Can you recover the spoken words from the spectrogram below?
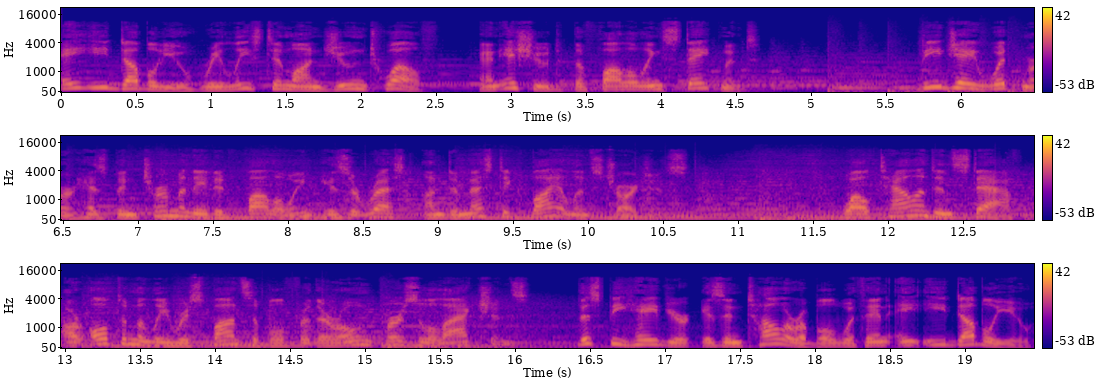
AEW released him on June 12 and issued the following statement. BJ Whitmer has been terminated following his arrest on domestic violence charges. While talent and staff are ultimately responsible for their own personal actions, this behavior is intolerable within AEW.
